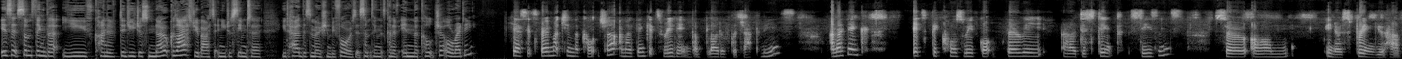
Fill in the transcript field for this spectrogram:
is it something that you've kind of did you just know? Because I asked you about it and you just seemed to you'd heard this emotion before. Is it something that's kind of in the culture already? Yes, it's very much in the culture, and I think it's really in the blood of the Japanese. And I think it's because we've got very uh, distinct seasons. So, um, you know, spring you have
